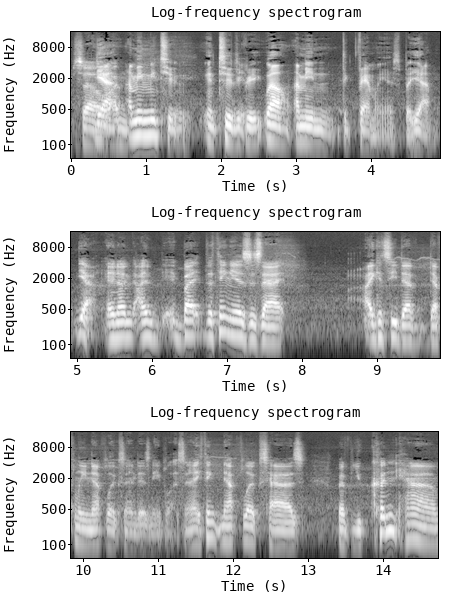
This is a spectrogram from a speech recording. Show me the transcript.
so yeah. I'm, I mean, me too. In two degree. Well, I mean, the family is, but yeah. Yeah, and I'm, I'm, but the thing is, is that I could see def, definitely Netflix and Disney Plus, and I think Netflix has, but you couldn't have,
